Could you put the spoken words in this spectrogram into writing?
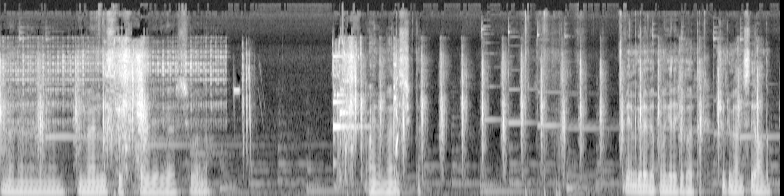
Hemen hemen hemen. Mühendis de çıkabilir gerçi bana. Aynen mühendis çıktı. Benim görev yapmama gerek yok artık. Çünkü mühendisliği aldım.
